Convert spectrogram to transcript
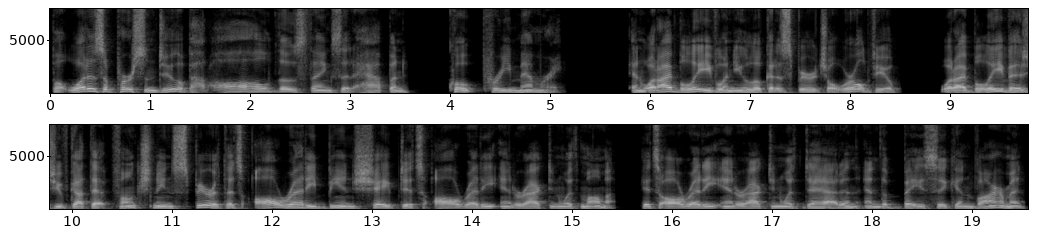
But what does a person do about all of those things that happened, quote, pre memory? And what I believe when you look at a spiritual worldview, what I believe is you've got that functioning spirit that's already being shaped. It's already interacting with mama. It's already interacting with dad and, and the basic environment,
